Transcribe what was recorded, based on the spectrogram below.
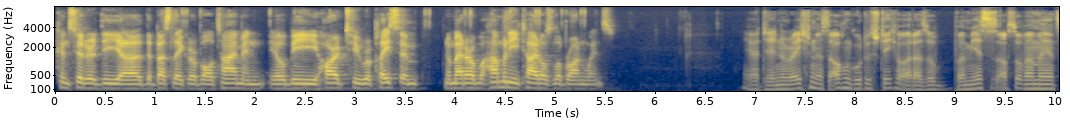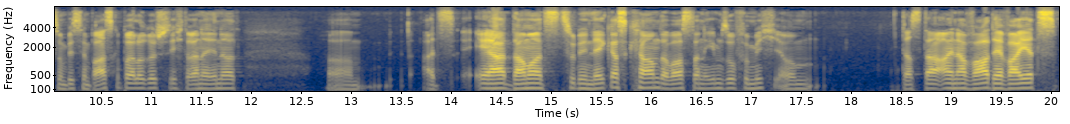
considered the uh, the best Laker of all time, and it'll be hard to replace him, no matter how many titles LeBron wins. Ja, Generation ist auch ein gutes Stichwort. Also bei mir ist es auch so, wenn man jetzt so ein bisschen basketballerisch sich daran erinnert, ähm, als er damals zu den Lakers kam, da war es dann eben so für mich, ähm, dass da einer war, der war jetzt,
